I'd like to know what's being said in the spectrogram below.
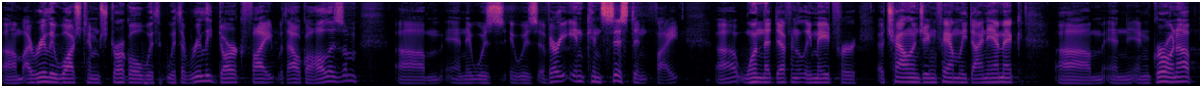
um, I really watched him struggle with, with a really dark fight with alcoholism. Um, and it was, it was a very inconsistent fight, uh, one that definitely made for a challenging family dynamic. Um, and, and growing up,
